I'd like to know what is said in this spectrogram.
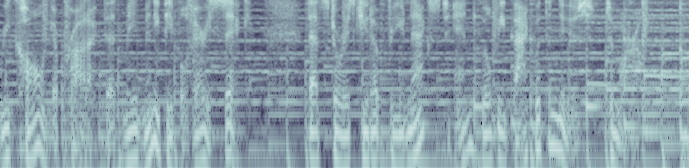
recalling a product that made many people very sick. That story's queued up for you next, and we'll be back with the news tomorrow.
